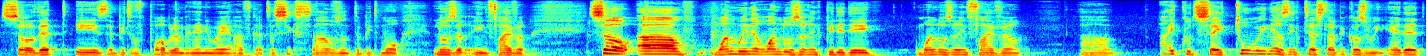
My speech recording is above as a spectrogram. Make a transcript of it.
So that is a bit of a problem. And anyway, I've got a 6,000, a bit more loser in Fiverr. So uh, one winner, one loser in PDD, one loser in Fiverr. Uh, I could say two winners in Tesla because we added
